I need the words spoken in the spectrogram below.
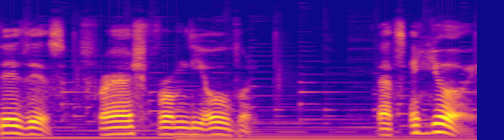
This is fresh from the oven. Let's enjoy.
